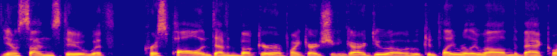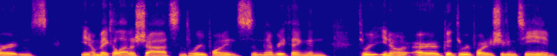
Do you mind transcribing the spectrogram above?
you know Suns do with Chris Paul and Devin Booker, a point guard shooting guard duo who can play really well in the backcourt and you know make a lot of shots and three points and everything, and three you know are a good three point shooting team.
